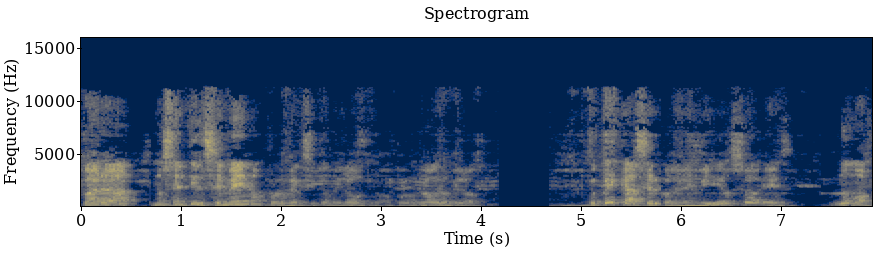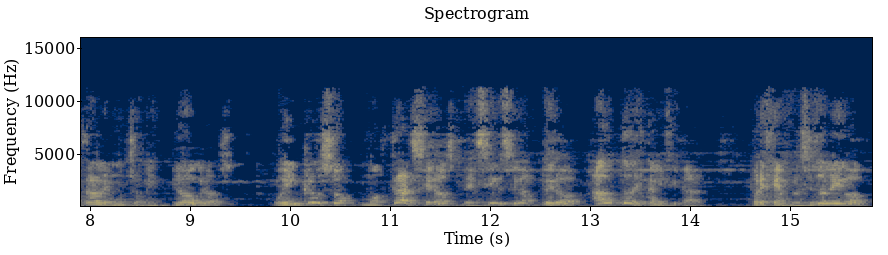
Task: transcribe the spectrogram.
para no sentirse menos por los éxitos del otro o por los logros del otro. Lo que hay que hacer con el envidioso es no mostrarle mucho mis logros o incluso mostrárselos, decírselos, pero autodescalificar. Por ejemplo, si yo le digo,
